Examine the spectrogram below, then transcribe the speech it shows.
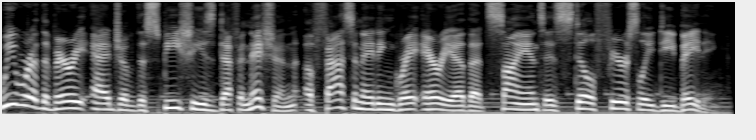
We were at the very edge of the species definition, a fascinating gray area that science is still fiercely debating.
